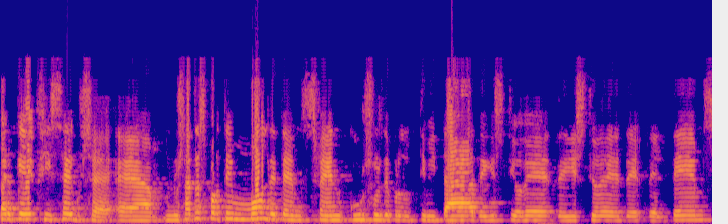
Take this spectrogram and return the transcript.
Perquè, fixeu-se, eh, nosaltres portem molt de temps fent cursos de productivitat, de gestió, de, de gestió de, de, del temps,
